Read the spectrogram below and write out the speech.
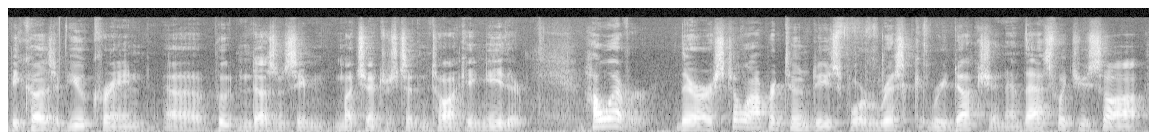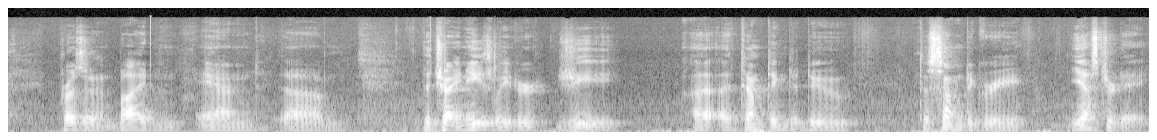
because of Ukraine, uh, Putin doesn't seem much interested in talking either. However, there are still opportunities for risk reduction, and that's what you saw President Biden and um, the Chinese leader Xi uh, attempting to do to some degree yesterday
